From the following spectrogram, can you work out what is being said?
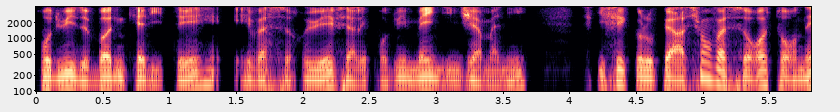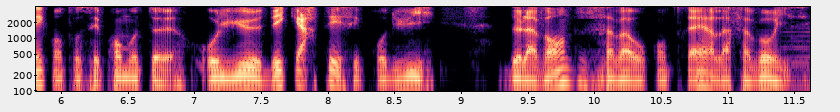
produit de bonne qualité et va se ruer vers les produits Made in Germany, ce qui fait que l'opération va se retourner contre ses promoteurs. Au lieu d'écarter ces produits de la vente, ça va au contraire la favoriser.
